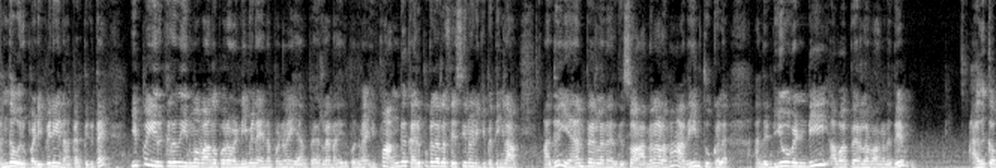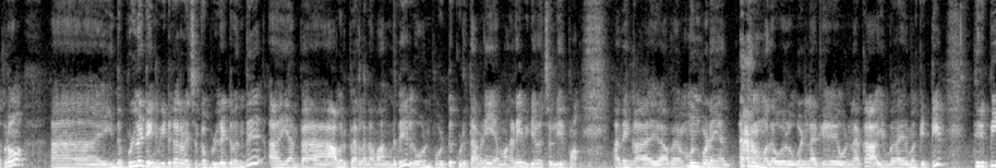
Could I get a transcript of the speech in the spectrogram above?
அந்த ஒரு படிப்பினை நான் கற்றுக்கிட்டேன் இப்போ இருக்கிறது இனிமே வாங்க போகிற வண்டியுமே நான் என்ன பண்ணுவேன்? என் பேரில் நான் இது பண்ணுவேன். இப்போ அங்கே கருப்பு கலரில் ஃபெசினோ நிற்கி பார்த்தீங்களா அதுவும் என் பேரில் தான் இருக்குது ஸோ அதனால தான் அதையும் தூக்கலை. அந்த டியோ வண்டி அவள் பேரில் வாங்கினது. அதுக்கப்புறம் இந்த புல்லட் எங்கள் வீட்டுக்காரர் வச்சிருக்க புல்லட் வந்து என் பே அவர் பேரில் தான் வாங்கினது. லோன் போட்டு கொடுத்து அவனே என் மகனே வீடியோவில் சொல்லியிருப்பான். அவன் கா அவன் முன்போன என் மொதல் ஒரு ஒன் லேக்கு ஒன் லேக்கா எண்பதாயிரமா கட்டி திருப்பி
